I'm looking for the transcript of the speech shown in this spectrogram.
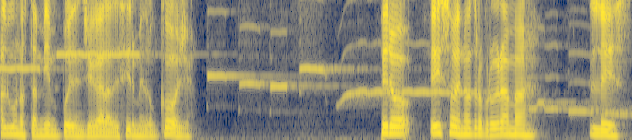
Algunos también pueden llegar a decirme Don Colla. Pero eso en otro programa les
